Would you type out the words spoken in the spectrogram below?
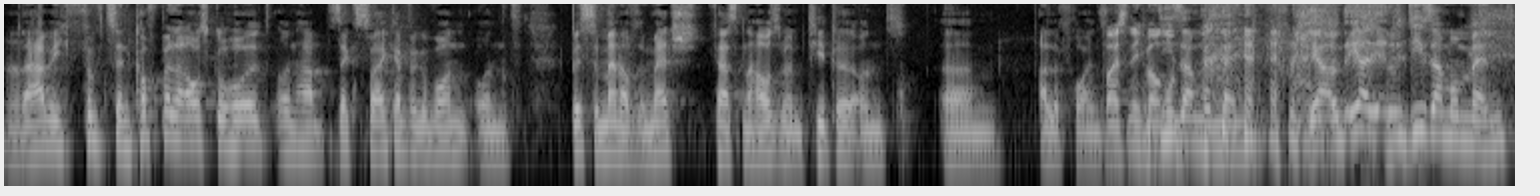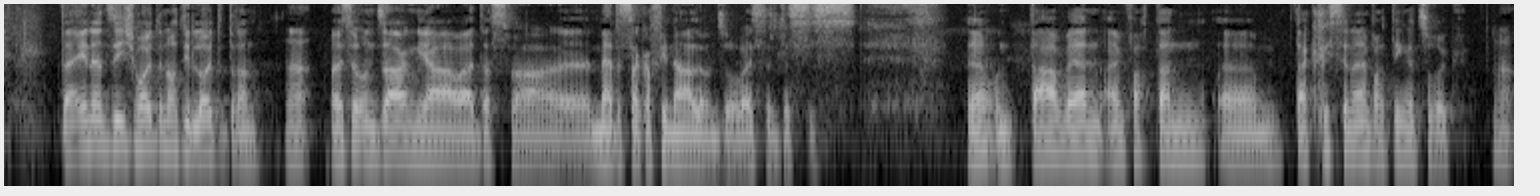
Da habe ich 15 Kopfbälle rausgeholt und habe sechs Zweikämpfe gewonnen und bist the Man of the Match, fährst nach Hause mit dem Titel und ähm, alle freuen sich. Weiß nicht, Und warum. dieser Moment, ja, und ja, in dieser Moment, da erinnern sich heute noch die Leute dran. Ja. Weißt du, und sagen, ja, aber das war äh, Mertesacker Finale und so, weißt du, das ist, ja, und da werden einfach dann, ähm, da kriegst du dann einfach Dinge zurück. Ja,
